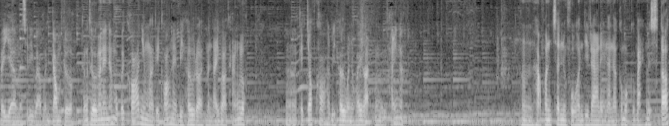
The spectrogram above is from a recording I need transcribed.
Bây giờ mình sẽ đi vào bên trong trường. Thường thường ở đây nó một cái khó nhưng mà cái khó này bị hư rồi mình đẩy vào thẳng luôn. À, cái chốt khó bị hư mình quay lại mọi người thấy nè. Ừ, học sinh sinh phụ huynh đi ra đây là nó có một cái bảng stop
